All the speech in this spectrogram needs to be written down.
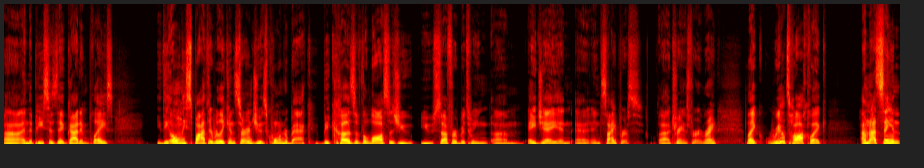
uh, and the pieces they've got in place the only spot that really concerns you is cornerback because of the losses you you suffer between um, aj and and cypress uh, transferring right like real talk like I'm not saying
